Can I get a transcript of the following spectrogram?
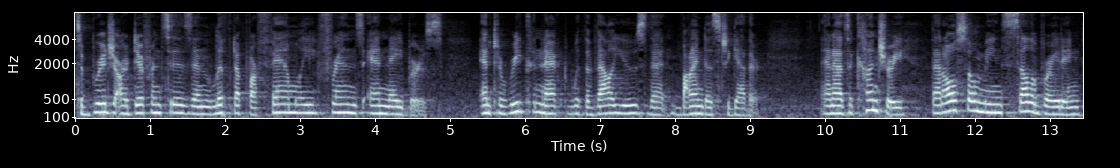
to bridge our differences and lift up our family, friends, and neighbors, and to reconnect with the values that bind us together. And as a country, that also means celebrating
